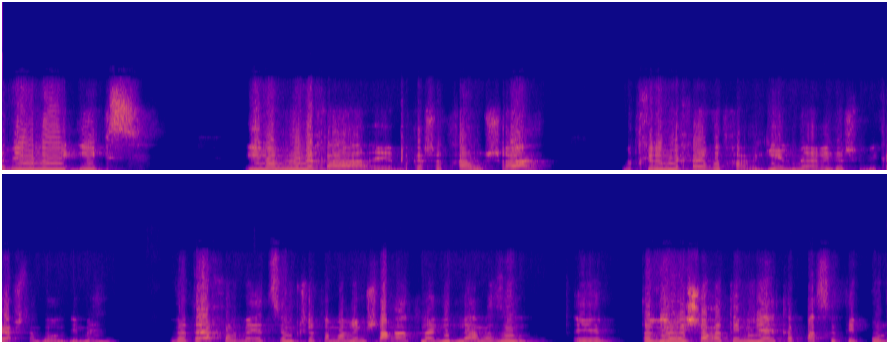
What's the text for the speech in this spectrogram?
תביאו לי X. אם אמרו לך בקשתך אושרה, מתחילים לחייב אותך רגיל מהרגע שביקשת ב-on demand ואתה יכול בעצם כשאתה מרים שרת להגיד לאמזון תביאו לי שרתים מה-capacity pool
